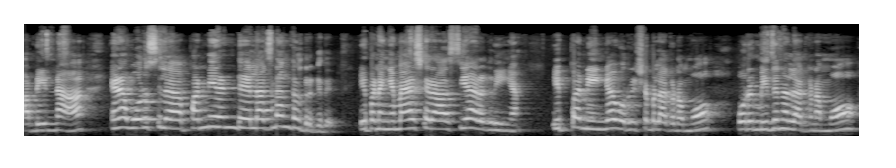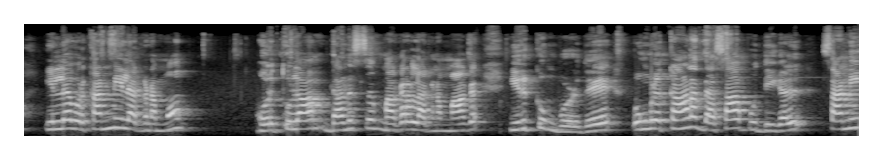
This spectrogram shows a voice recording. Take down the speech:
அப்படின்னா ஏன்னா ஒரு சில பன்னிரெண்டு லக்னங்கள் இருக்குது. இப்போ நீங்கள் மேஷராசியாக இருக்கிறீங்க. இப்போ நீங்கள் ஒரு ரிஷப லக்னமோ ஒரு மிதுன லக்னமோ இல்லை ஒரு கன்னி லக்னமோ ஒரு துலாம் தனுசு மகர லக்னமாக இருக்கும் பொழுது உங்களுக்கான தசா புத்திகள் சனி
